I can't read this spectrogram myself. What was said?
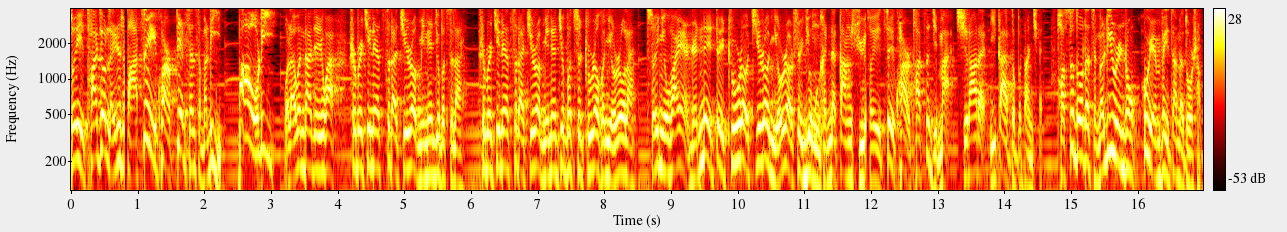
所以他就能把这一块变成什么利？暴利！我来问大家一句话：是不是今天吃了鸡肉，明天就不吃了？是不是今天吃了鸡肉，明天就不吃猪肉和牛肉了？所以你会发现，人类对猪肉、鸡肉、牛肉是永恒的刚需。所以这块他自己卖，其他的一概都不赚钱。好事多的整个利润中，会员费占了多少？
